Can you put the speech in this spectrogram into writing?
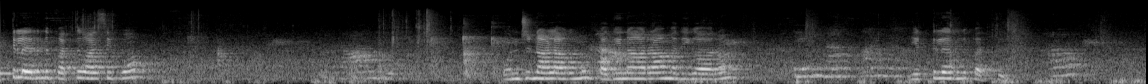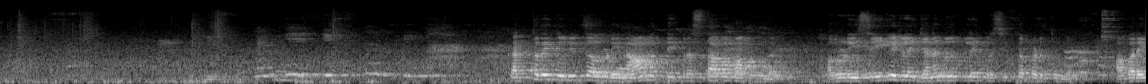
எட்டுல இருந்து பத்து வாசிப்போம். ஒன்று நாளாகவும் பதினாறாம் அதிகாரம் எட்டுலேருந்து பத்து. கர்த்தரை துதித்து அவருடைய நாமத்தை பிரஸ்தாபமாக்குங்கள். அவருடைய செய்கைகளை ஜனங்களுக்குள்ளே பிரசித்தப்படுத்துங்கள். அவரை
